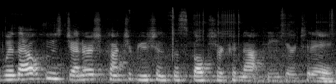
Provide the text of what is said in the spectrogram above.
without whose generous contributions the sculpture could not be here today.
